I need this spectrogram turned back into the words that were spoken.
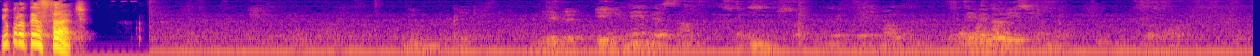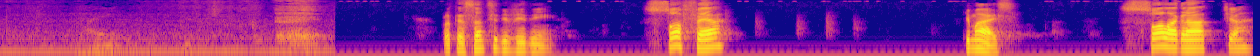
E o protestante? Protestante se divide em só fé. que mais? Sola gratia.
